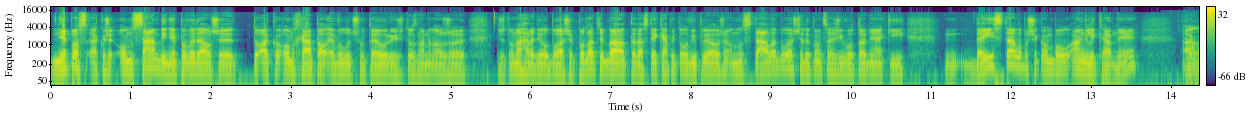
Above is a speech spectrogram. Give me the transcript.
nepos- akože on sám by nepovedal, že to ako on chápal evolučnú teóriu, že to znamenalo, že, že to nahradilo Boha, že podľa teba teda z tej kapitoly vyplývalo, že on stále bol ešte do konca života nejaký deista, lebo však on bol anglikán, nie? Ak, áno,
